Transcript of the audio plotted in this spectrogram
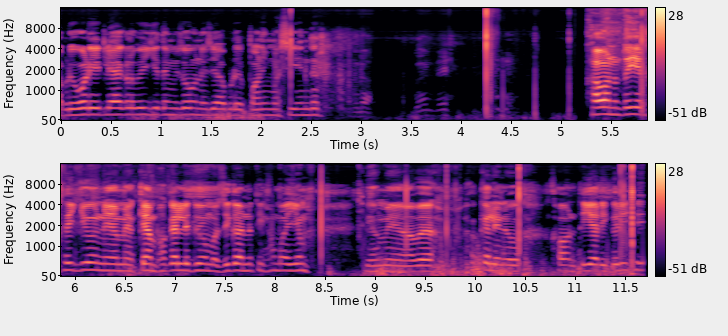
આપણી હોળી એટલે આગળ વહી ગયા, તમે જોવો ને જે આપણે પાણીમાં છીએ અંદર. ખાવાનું તૈયાર થઈ ગયું ને અમે કેમ હકેલી લીધું, એમાં જગ્યા નથી હમાય એમ. અમે હવે હકેલીને ખાવાની તૈયારી કરી છે.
